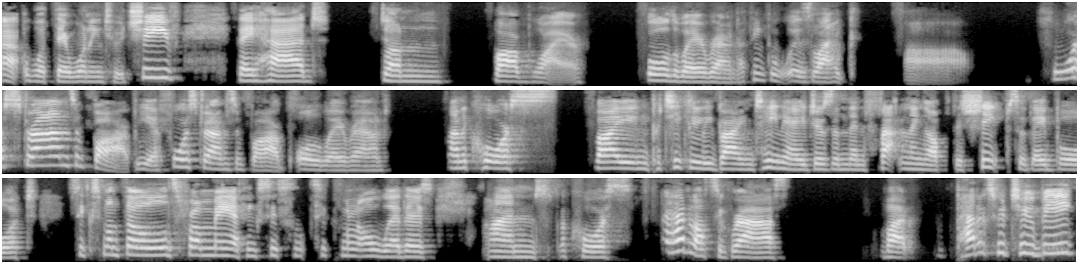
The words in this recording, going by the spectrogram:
uh, what they're wanting to achieve, they had done barbed wire all the way around. I think it was like uh, four strands of barb. Yeah, four strands of barb all the way around. And of course, buying, particularly buying teenagers and then fattening up the sheep. So they bought six month olds from me, I think six, six month old wethers. And of course, I had lots of grass, but paddocks were too big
